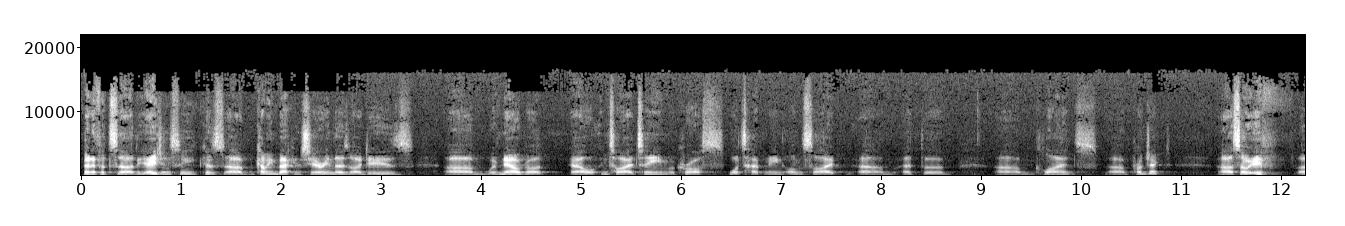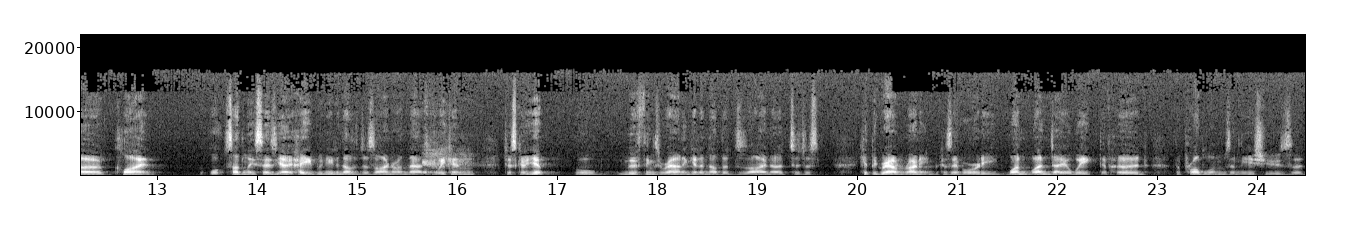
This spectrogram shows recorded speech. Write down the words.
benefits uh, the agency because uh, coming back and sharing those ideas, um, we've now got our entire team across what's happening on site um, at the um, client's uh, project. So if a client suddenly says, yeah, hey, we need another designer on that, we can just go, yep, we'll move things around and get another designer to just hit the ground running because they've already, one, one day a week, they've heard the problems and the issues that,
